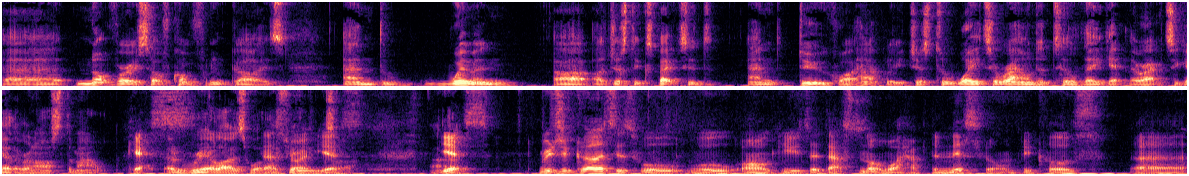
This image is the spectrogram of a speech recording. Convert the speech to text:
uh, not very self confident guys, and the women uh, are just expected and do quite happily just to wait around until they get their act together and ask them out. Yes. and realise what That's their right. Yes. are. Uh, yes. Richard Curtis will will argue that that's not what happened in this film because uh,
